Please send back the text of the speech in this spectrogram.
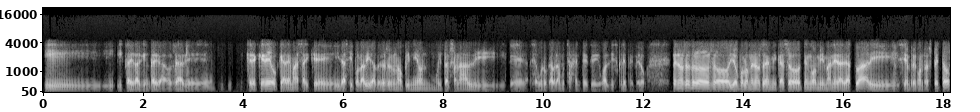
y, y, caiga quien caiga. O sea que creo que además hay que ir así por la vida, pero eso es una opinión muy personal y que seguro que habrá mucha gente que igual discrepe, pero pero nosotros o yo por lo menos en mi caso tengo mi manera de actuar y siempre con respeto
